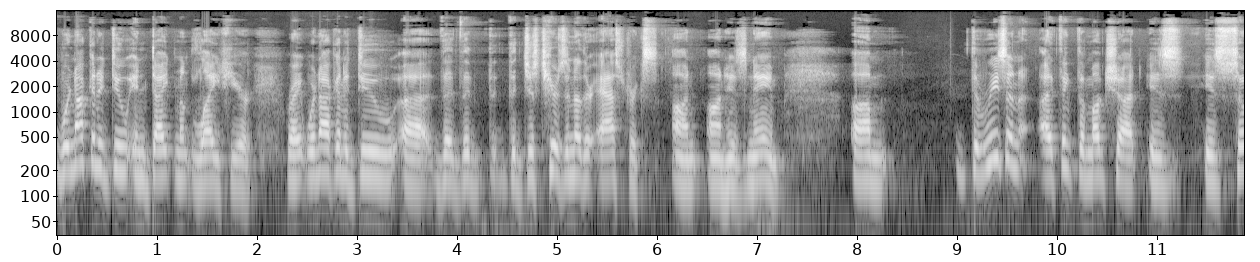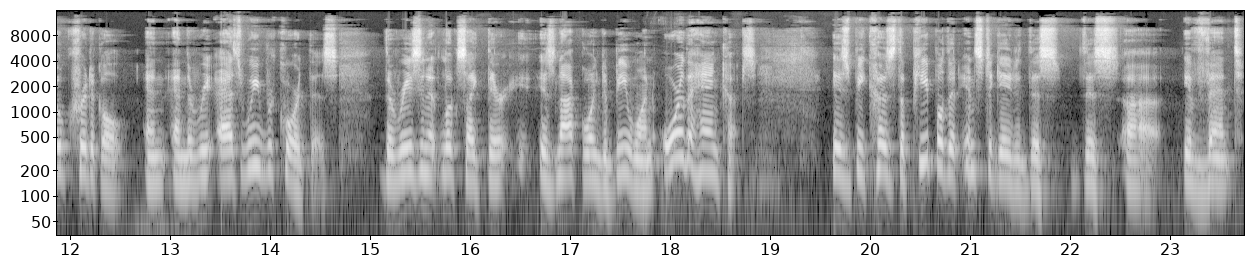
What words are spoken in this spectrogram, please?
we're not gonna do indictment light here, right? We're not gonna do uh, the, the, the the just here's another asterisk on on his name. Um, the reason I think the mugshot is is so critical and and the re- as we record this, the reason it looks like there is not going to be one or the handcuffs is because the people that instigated this this uh, event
